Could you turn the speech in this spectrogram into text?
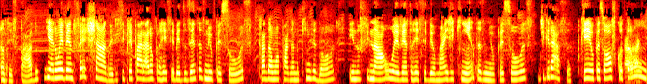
antecipado. E era um evento fechado. Eles se prepararam para receber 200 mil pessoas, cada uma pagando 15 dólares. E no final, o evento recebeu mais de 500 mil pessoas de graça. Porque o pessoal ficou tão.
